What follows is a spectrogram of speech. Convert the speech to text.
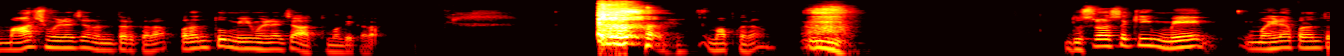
मार्च महिन्याच्या नंतर करा परंतु मे महिन्याच्या आतमध्ये करा. माफ करा. दुसरं असं की मे महिन्यापर्यंत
